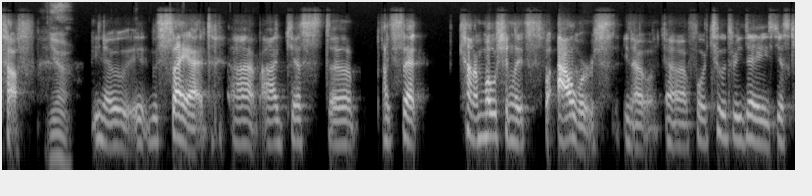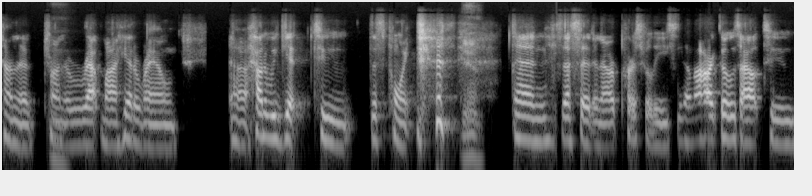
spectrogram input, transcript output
tough. Yeah. You know, it was sad. Uh, I just uh, I sat kind of motionless for hours. You know, uh, for two or three days, just kind of trying to wrap my head around uh, how do we get to this point. Yeah. and as I said in our press release, you know, my heart goes out to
